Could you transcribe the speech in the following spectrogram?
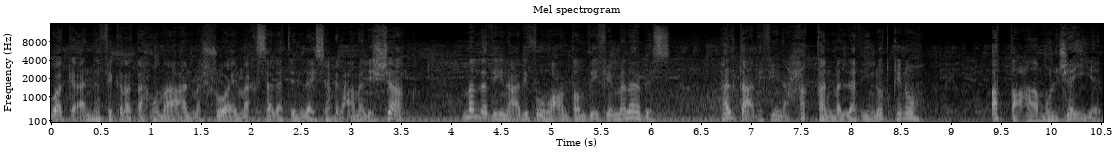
وكأن فكرتهما عن مشروع مغسلة ليس بالعمل الشاق. ما الذي نعرفه عن تنظيف الملابس؟ هل تعرفين حقا ما الذي نتقنه؟ الطعام الجيد.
